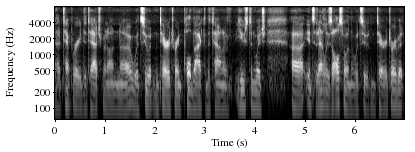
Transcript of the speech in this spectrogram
uh, temporary detachment on uh, Wet'suwet'en territory and pull back to the town of Houston, which uh, incidentally is also in the Wet'suwet'en territory. But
